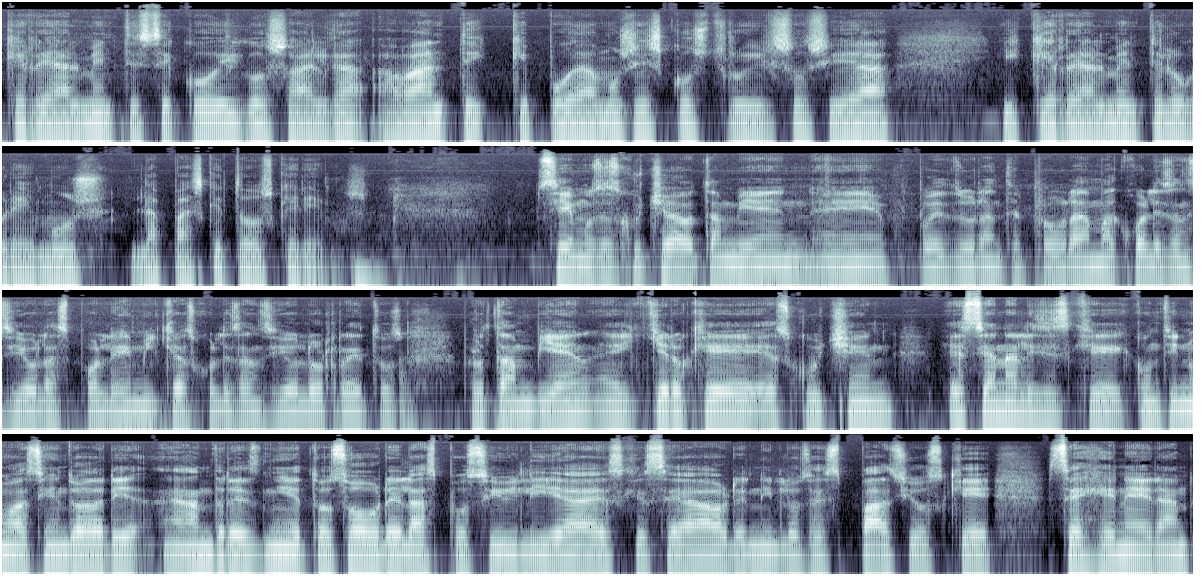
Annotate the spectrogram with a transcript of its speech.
que realmente este código salga avante, que podamos es construir sociedad y que realmente logremos la paz que todos queremos. Sí, hemos escuchado también eh, pues durante el programa cuáles han sido las polémicas, cuáles han sido los retos, pero también eh, quiero que escuchen este análisis que continúa haciendo Andrés Nieto sobre las posibilidades que se abren y los espacios que se generan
